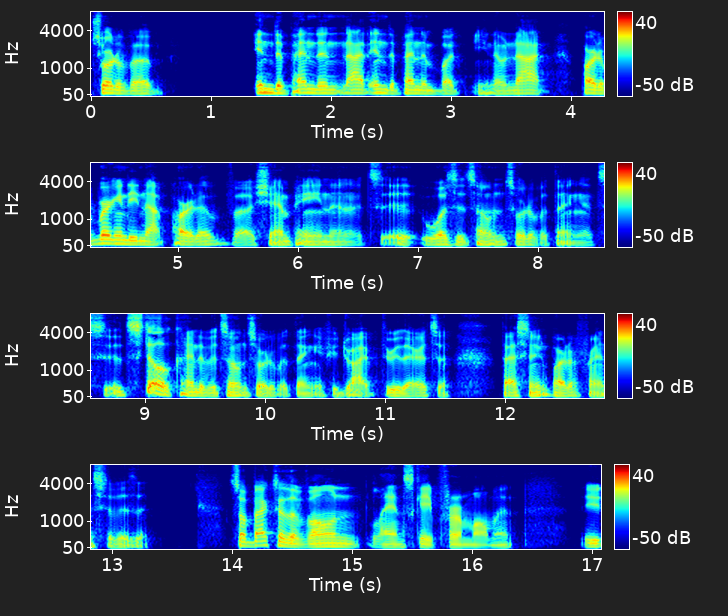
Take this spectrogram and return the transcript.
sort of a independent, not independent, but you know, not part of Burgundy, not part of uh, Champagne, and it was its own sort of a thing. It's it's still kind of its own sort of a thing. If you drive through there, it's a fascinating part of France to visit. So back to the Vosne landscape for a moment you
